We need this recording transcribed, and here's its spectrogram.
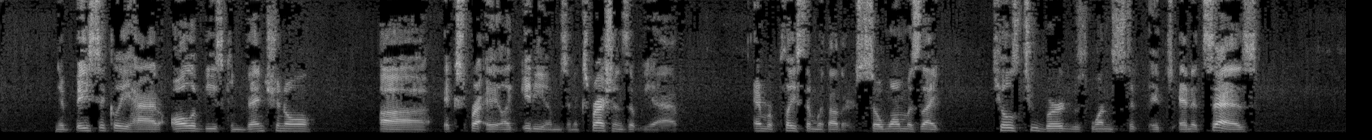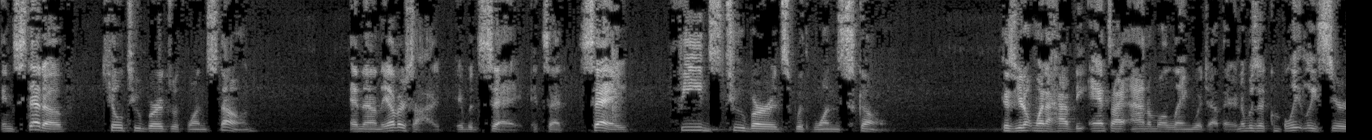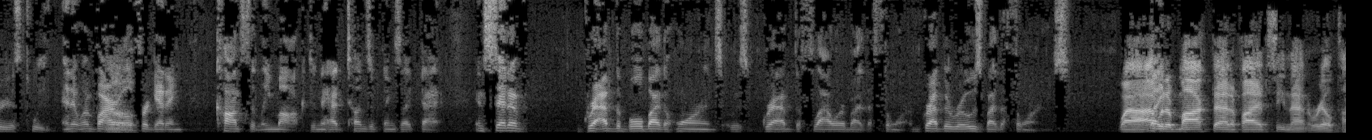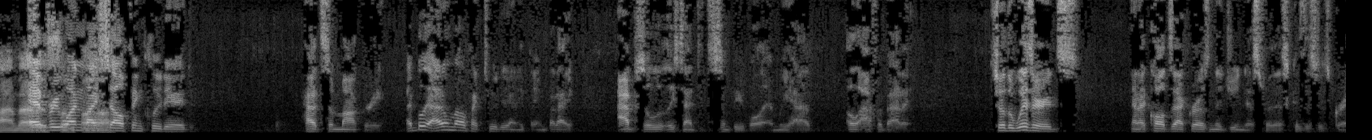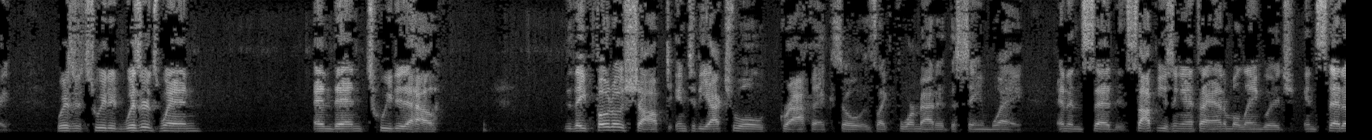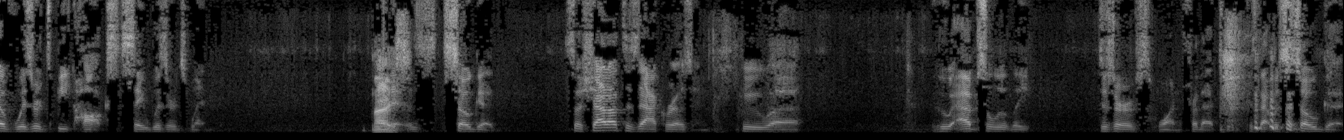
And it basically had all of these conventional, uh, expre- like idioms and expressions that we have, and replaced them with others. So one was like, "kills two birds with one," st-, it, and it says instead of "kill two birds with one stone," and then on the other side it would say, "it said say feeds two birds with one scone." Because you don't want to have the anti-animal language out there, and it was a completely serious tweet, and it went viral oh. for getting constantly mocked, and it had tons of things like that. Instead of grab the bull by the horns, it was grab the flower by the thorn, grab the rose by the thorns. Wow, I like, would have mocked that if I had seen that in real time. That everyone, some, uh, myself included, had some mockery. I believe I don't know if I tweeted anything, but I absolutely sent it to some people, and we had a laugh about it. So the Wizards, and I called Zach Rosen a genius for this because this was great. Wizards tweeted Wizards win, and then tweeted out they photoshopped into the actual graphic, so it was like formatted the same way, and then said, "Stop using anti-animal language. Instead of Wizards beat Hawks, say Wizards win." Nice. And it was so good. So shout out to Zach Rosen, who uh, who absolutely deserves one for that tweet because that was so good.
